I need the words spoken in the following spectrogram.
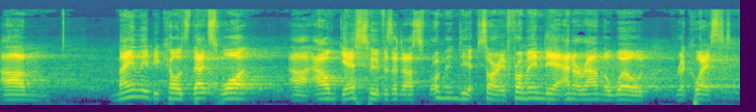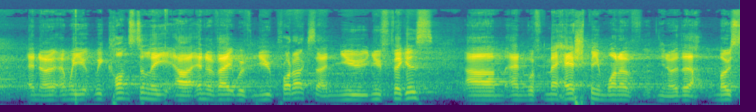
um, mainly because that's what uh, our guests who visit us from India, sorry, from India and around the world request. You know, and we, we constantly uh, innovate with new products and new, new figures. Um, and with Mahesh being one of you know, the most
